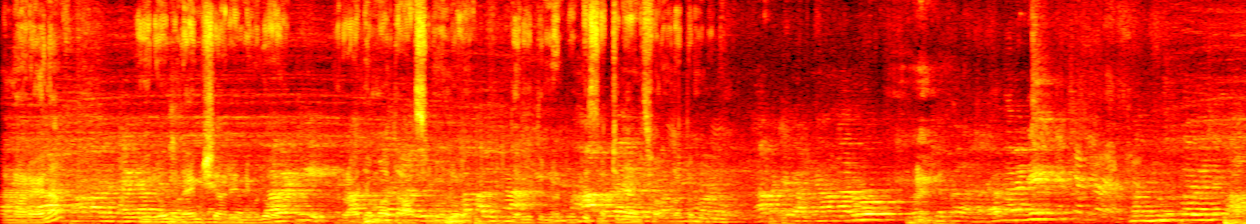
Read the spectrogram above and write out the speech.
నారాయణ. ఈరోజు నైమిషారణ్యంలో రాజమాత ఆశ్రమంలో జరుగుతున్నటువంటి సత్యనారాయణ స్వామి వ్రతం. కాబట్టి పాప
